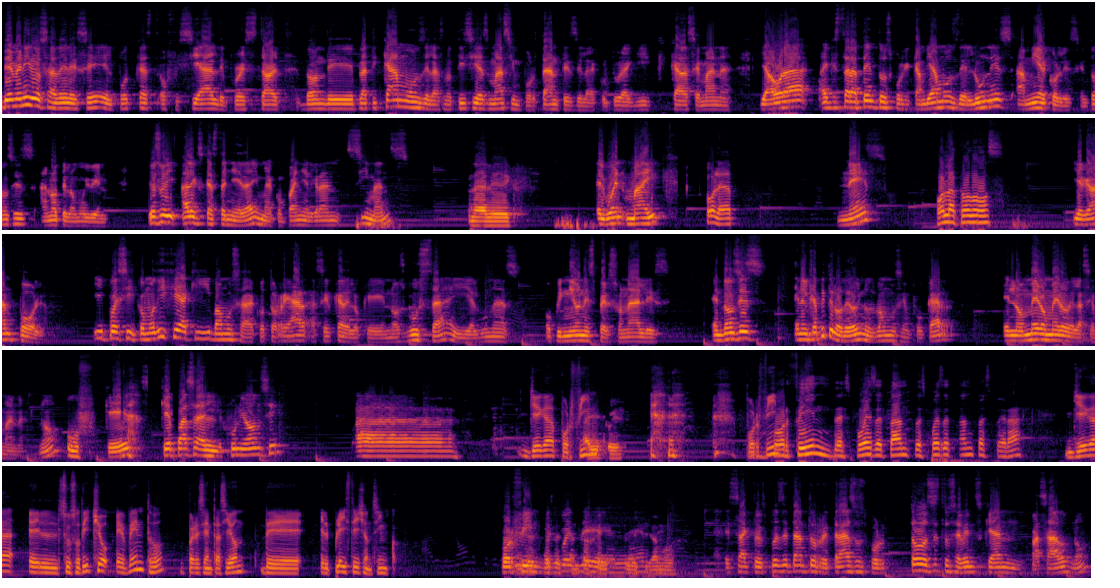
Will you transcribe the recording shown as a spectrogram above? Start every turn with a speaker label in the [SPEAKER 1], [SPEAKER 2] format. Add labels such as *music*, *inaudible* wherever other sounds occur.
[SPEAKER 1] Bienvenidos a DLC, el podcast oficial de Press Start, donde platicamos de las noticias más importantes de la cultura geek cada semana. Y ahora hay que estar atentos porque cambiamos de lunes a miércoles, entonces anótelo muy bien. Yo soy Alex Castañeda y me acompaña el gran Siemens.
[SPEAKER 2] Hola Alex.
[SPEAKER 1] El buen Mike.
[SPEAKER 3] Hola.
[SPEAKER 1] Nes.
[SPEAKER 4] Hola a todos.
[SPEAKER 1] Y el gran Paul. Y pues sí, como dije aquí, vamos a cotorrear acerca de lo que nos gusta y algunas opiniones personales. Entonces, en el capítulo de hoy nos vamos a enfocar en lo mero mero de la semana, ¿no?
[SPEAKER 3] Uf.
[SPEAKER 1] ¿Qué es? ¿Qué pasa el junio 11?
[SPEAKER 2] Ah,
[SPEAKER 3] Llega por fin.
[SPEAKER 2] ahí *laughs*
[SPEAKER 3] por fin.
[SPEAKER 4] Por fin, después de tanto, después de tanto esperar.
[SPEAKER 3] Llega el susodicho evento, presentación de el PlayStation 5.
[SPEAKER 1] Por fin,
[SPEAKER 2] Después
[SPEAKER 1] de... Exacto, después de tantos retrasos por todos estos eventos que han pasado, ¿no?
